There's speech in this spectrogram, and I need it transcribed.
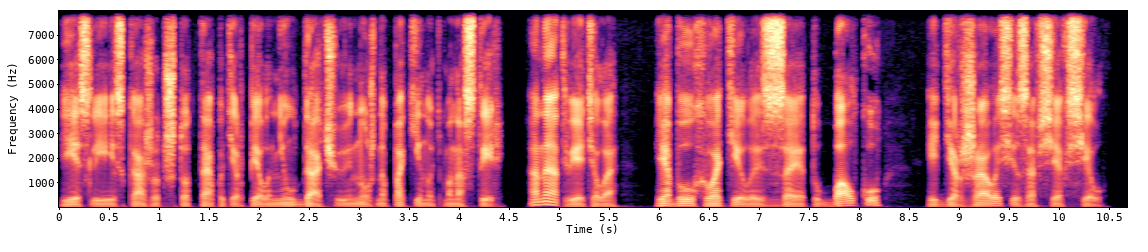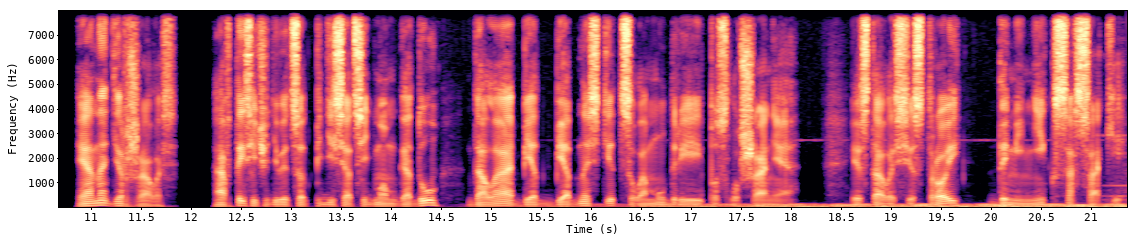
если ей скажут, что та потерпела неудачу и нужно покинуть монастырь, она ответила, «Я бы ухватилась за эту балку и держалась изо всех сил». И она держалась. А в 1957 году дала обет бедности, целомудрия и послушания. И стала сестрой Доминик Сасаки.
